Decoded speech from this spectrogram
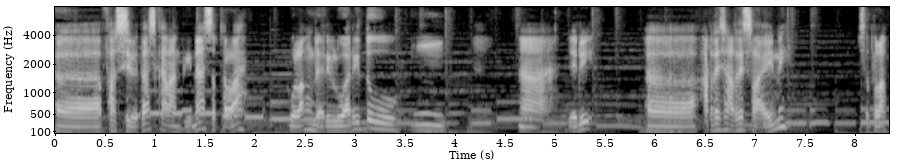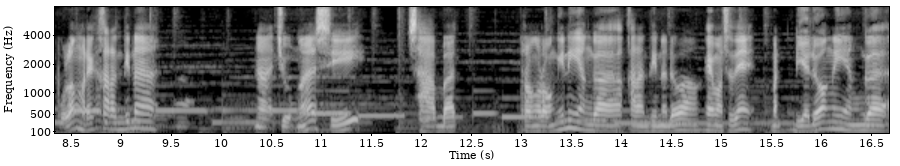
eh, fasilitas karantina setelah pulang dari luar itu. Hmm, Nah jadi eh, artis-artis lain nih setelah pulang mereka karantina. Nah cuma si sahabat rongrong ini yang nggak karantina doang. Eh maksudnya dia doang nih yang nggak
